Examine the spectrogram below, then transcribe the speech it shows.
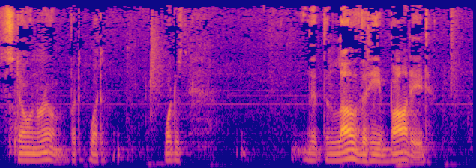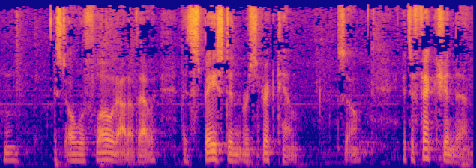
stone room. But what, what was the, the love that he embodied hmm, just overflowed out of that. Space didn't restrict him. So it's affection then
